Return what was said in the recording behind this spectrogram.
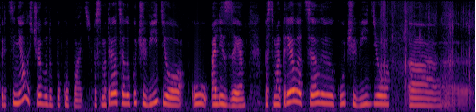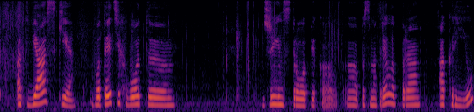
Приценялась, что я буду покупать. Посмотрела целую кучу видео у Ализе. Посмотрела целую кучу видео э, от вязки вот этих вот э, джинс тропикал. Э, посмотрела про акрил.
